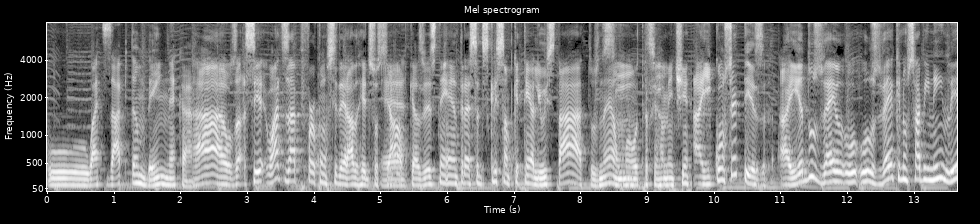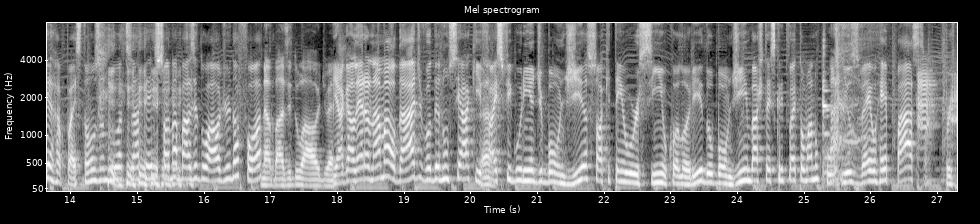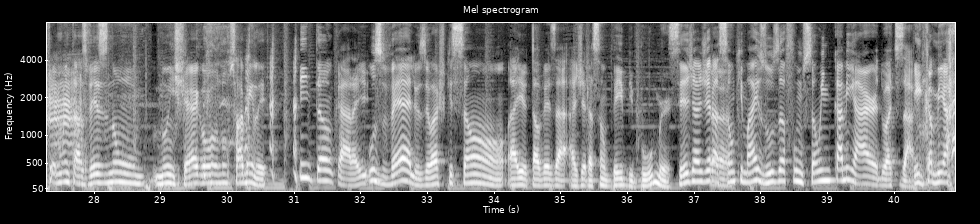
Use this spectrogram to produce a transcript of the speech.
o WhatsApp também, né, cara? Ah, se o WhatsApp for considerado rede social, é. porque às vezes tem, entra essa descrição, porque tem ali o status, né, sim, uma outra sim. ferramentinha. Aí com certeza. Aí é dos velhos, os velhos que não sabem nem ler, rapaz, estão usando o WhatsApp aí só na base do áudio e da foto. Na base do áudio, é. E a galera na maldade, vou denunciar aqui, ah. faz figurinha de bom dia, só que tem o ursinho colorido, o bom dia, embaixo tá escrito vai tomar no cu. e os velhos repassam, porque muitas vezes não, não enxergam ou não sabem ler. Então, cara, os velhos, eu acho que são aí talvez a, a geração baby boomer seja a geração é. que mais usa a função encaminhar do WhatsApp. Encaminhar.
